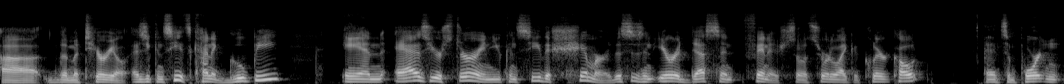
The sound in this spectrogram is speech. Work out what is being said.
uh, the material. As you can see, it's kind of goopy. And as you're stirring, you can see the shimmer. This is an iridescent finish, so it's sort of like a clear coat. And it's important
